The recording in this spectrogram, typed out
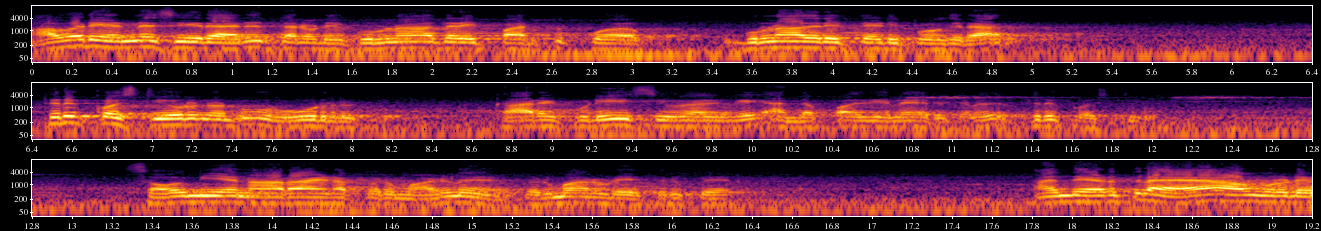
அவர் என்ன செய்கிறாரு தன்னுடைய குருநாதரை பார்த்து குருநாதரை தேடி போகிறார். திருக்கொஸ்தியூர்னு ஒரு ஊர் இருக்குது காரைக்குடி சிவகங்கை அந்த பகுதியில் இருக்கிறது திருக்கொஸ்தியூர் சௌமிய நாராயண பெருமாள்னு பெருமானுடைய திருப்பேர். அந்த இடத்துல அவங்களுடைய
